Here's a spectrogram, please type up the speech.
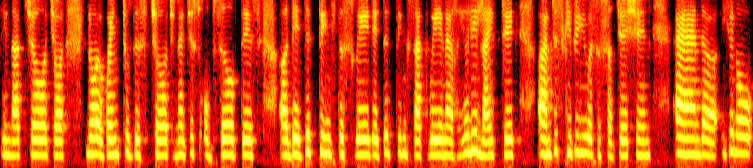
in that church or you know I went to this church and I just observed this, they did things this way, they did things that way, and I really like liked it. I'm just giving you as a suggestion. And, uh, you know,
